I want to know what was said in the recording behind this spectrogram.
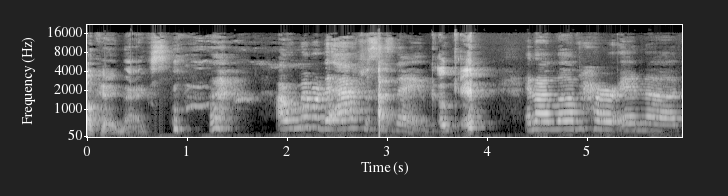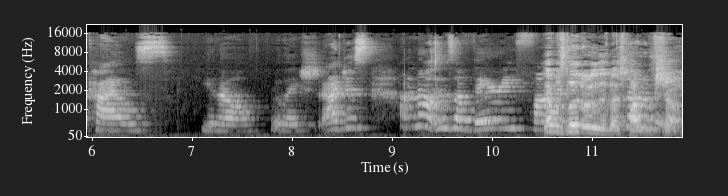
Okay, Max. I remember the actress's name, okay. and I loved her and uh, Kyle's, you know, relation. I just, I don't know. It was a very fun. That was literally the best part of the show.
